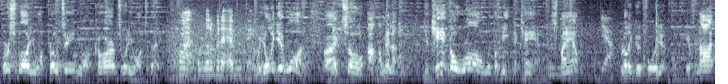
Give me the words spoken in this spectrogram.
First of all, you want protein. You want carbs. What do you want today? want a little bit of everything. Well, you only get one. All right. So I, I mean, you can't go wrong with the meat in a can. Spam, Yeah. really good for you. If not,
